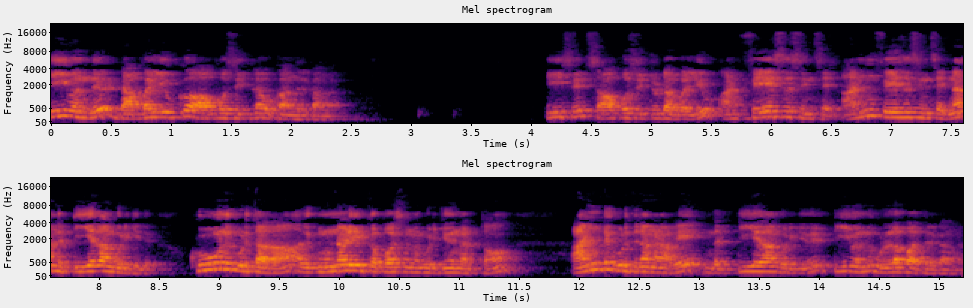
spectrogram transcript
T வந்து டபிள்யூக்கு ஆப்போசிட்ல உட்காந்துருக்காங்க sits sits opposite to W and faces inside. And faces insideனா அந்த டீயை தான் குறிக்குது. கூன்னு கொடுத்தாதான் அதுக்கு முன்னாடி இருக்க பர்சன் குறிக்குதுன்னு அர்த்தம். அண்டு கொடுத்துட்டாங்கனாவே இந்த டீயை தான் குறிக்குது. டீ வந்து உள்ள பார்த்துருக்காங்க.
